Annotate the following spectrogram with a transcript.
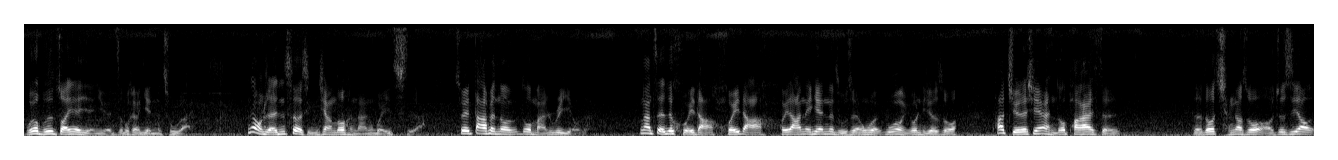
我又不是专业演员，怎么可能演得出来？那种人设形象都很难维持啊，所以大部分都都蛮 real 的。那这也是回答回答回答那天的主持人问问我一个问题，就是说他觉得现在很多 podcast 的都强调说哦，就是要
